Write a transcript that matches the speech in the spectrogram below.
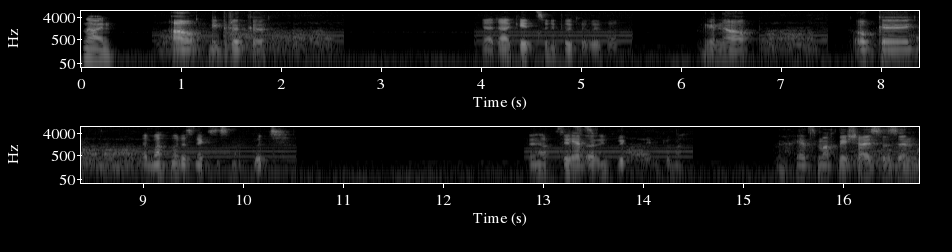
Nein. Au, die Brücke. Ja, da geht so eine Brücke rüber. Genau. Okay. Dann machen wir das nächstes Mal. Gut. Dann habt ihr jetzt, Jetzt. euren Quick gemacht. Jetzt macht die Scheiße Sinn.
